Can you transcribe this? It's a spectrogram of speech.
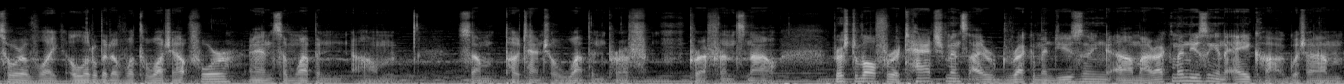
sort of like a little bit of what to watch out for, and some weapon, um, some potential weapon pref preference. Now, first of all, for attachments, I would recommend using, um, I recommend using an ACOG, which I'm,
